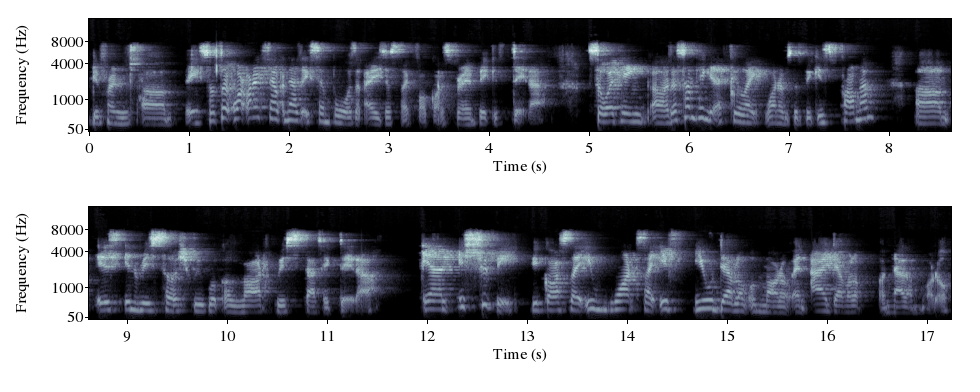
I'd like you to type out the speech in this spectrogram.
different um things. So, so one example another example was that i just like forgot is very big is data. So i think uh, that's something that i feel like one of the biggest problem um, is in research we work a lot with static data and it should be because like it wants like if you develop a model and I develop another model,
